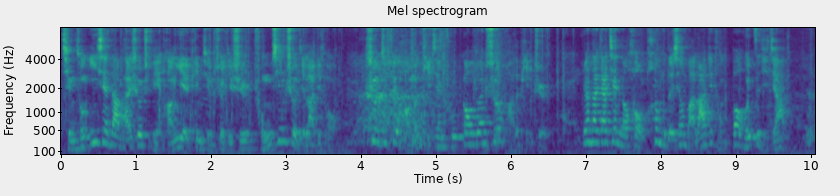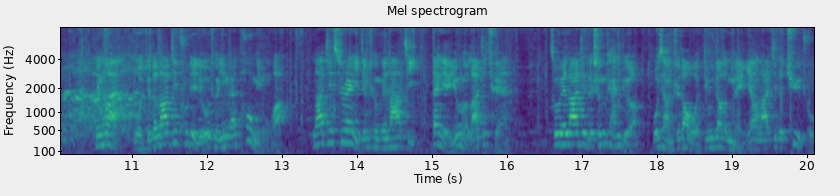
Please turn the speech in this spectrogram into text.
请从一线大牌奢侈品行业聘请设计师重新设计垃圾桶，设计最好能体现出高端奢华的品质。让大家见到后恨不得想把垃圾桶抱回自己家。另外，我觉得垃圾处理流程应该透明化。垃圾虽然已经成为垃圾，但也拥有垃圾权。作为垃圾的生产者，我想知道我丢掉的每样垃圾的去处，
